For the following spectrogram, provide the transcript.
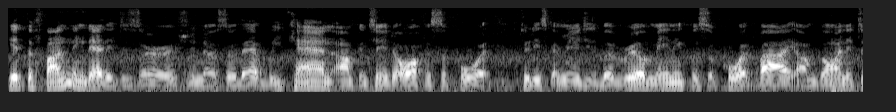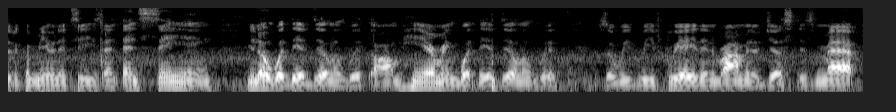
get the funding that it deserves, you know, so that we can um, continue to offer support to these communities, but real meaningful support by um, going into the communities and, and seeing, you know, what they're dealing with, um, hearing what they're dealing with. So we, we've created an environmental justice map,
